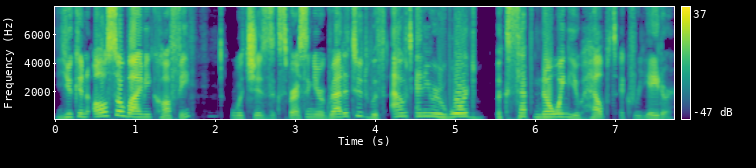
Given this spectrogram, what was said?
You can also buy me coffee, which is expressing your gratitude without any reward except knowing you helped a creator.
